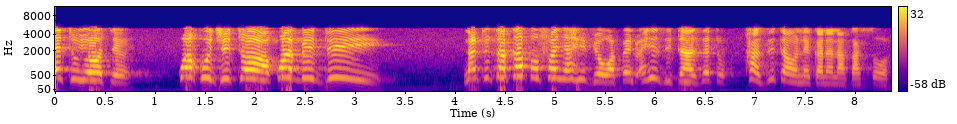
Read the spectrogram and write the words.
yetu yote kwa kujitoa kwa bidii na tutakapofanya hivyo wapendwa hizi taa zetu hazitaonekana na kasoro.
